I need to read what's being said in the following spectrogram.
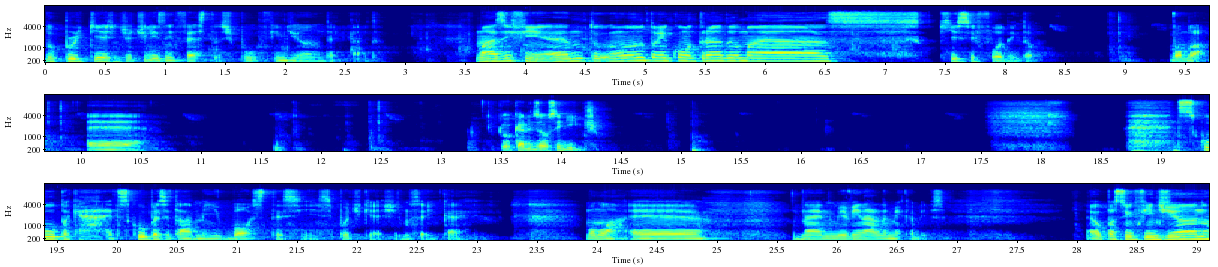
do porquê a gente utiliza em festas, tipo, fim de ano, tá ligado? Mas enfim, eu não tô, eu não tô encontrando, mas. Que se foda então. Vamos lá. É... O que eu quero dizer é o seguinte. Desculpa, cara. Desculpa se tá meio bosta esse, esse podcast. Não sei, cara. Vamos lá. É... Né, não me vem nada na minha cabeça. Eu passei um fim de ano.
